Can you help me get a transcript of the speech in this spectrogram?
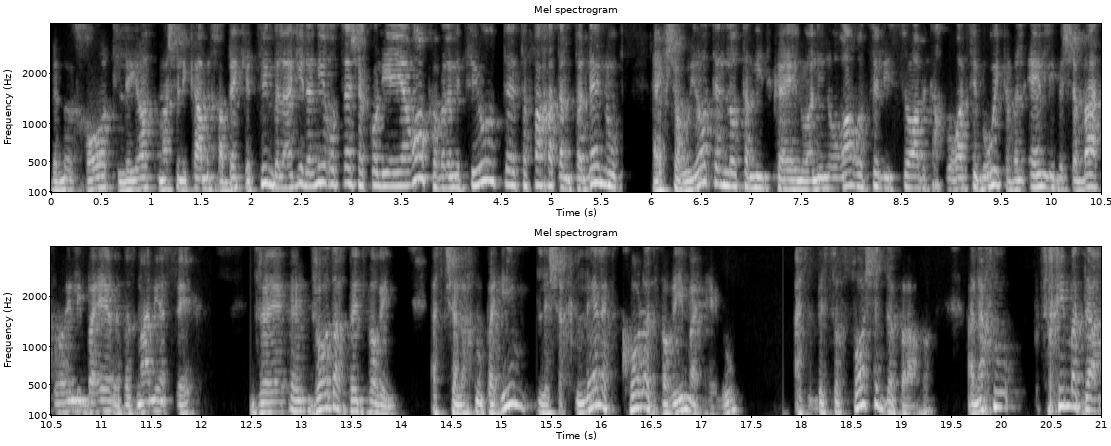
במרכאות להיות מה שנקרא מחבק עצים ולהגיד אני רוצה שהכל יהיה ירוק, אבל המציאות אה, טפחת על פנינו, האפשרויות הן לא תמיד כאלו, אני נורא רוצה לנסוע בתחבורה ציבורית, אבל אין לי בשבת או אין לי בערב, אז מה אני אעשה? ו- ועוד הרבה דברים. אז כשאנחנו באים לשכלל את כל הדברים האלו, אז בסופו של דבר, אנחנו צריכים מדע,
